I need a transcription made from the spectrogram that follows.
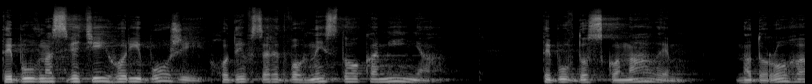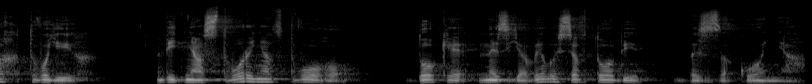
Ти був на святій горі Божій, ходив серед вогнистого каміння. Ти був досконалим на дорогах твоїх від дня створення Твого, доки не з'явилося в тобі беззаконня.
